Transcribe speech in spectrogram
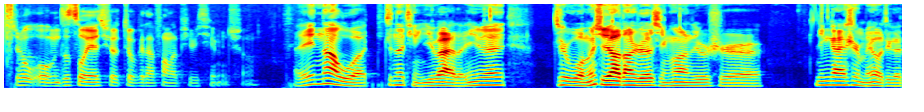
就是我们的作业就就被他放到 PPT 里面去了。哎，那我真的挺意外的，因为。就是我们学校当时的情况，就是应该是没有这个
